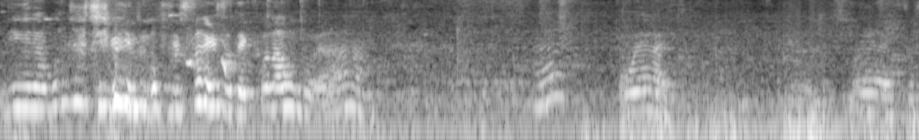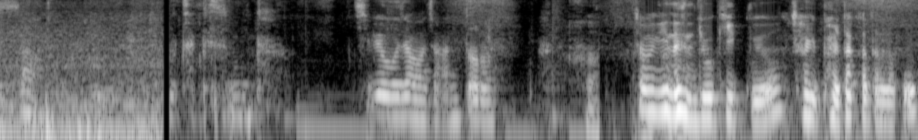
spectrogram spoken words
니 그냥 혼자 집에 있는 거 불쌍해서 데리고 나온 거야. 응? 오해가 있어. 오해가 있었어. 도착했습니다. 집에 오자마자 안 떨어. 정이는 여기 있고요. 자기 발 닦아달라고.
